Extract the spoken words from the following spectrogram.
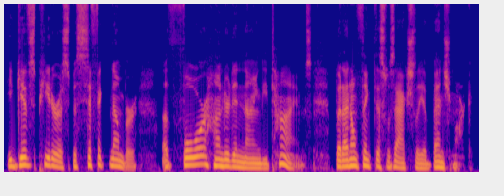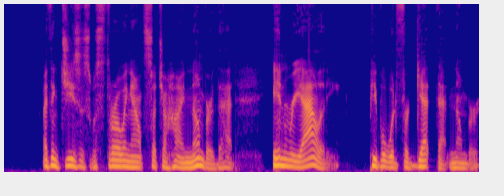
He gives Peter a specific number of 490 times, but I don't think this was actually a benchmark. I think Jesus was throwing out such a high number that, in reality, people would forget that number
